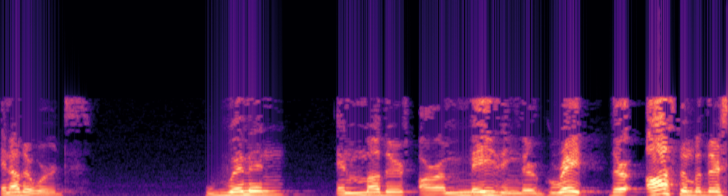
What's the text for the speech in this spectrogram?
In other words, women and mothers are amazing. They're great. They're awesome, but there's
